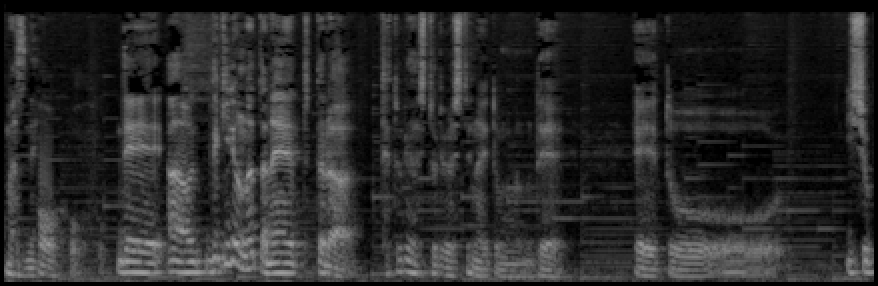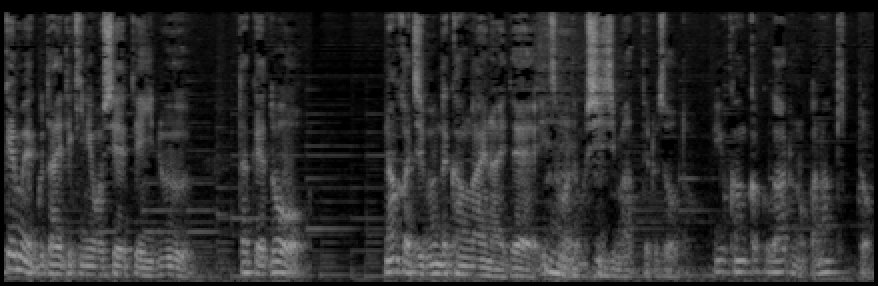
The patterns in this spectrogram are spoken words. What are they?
まずねほうほうほう。で、あ、できるようになったねって言ったら、手取り足取りはしてないと思うので、えっ、と、一生懸命具体的に教えている、だけど、なんか自分で考えないで、いつまでも指示待ってるぞという感覚があるのかな、きっと。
